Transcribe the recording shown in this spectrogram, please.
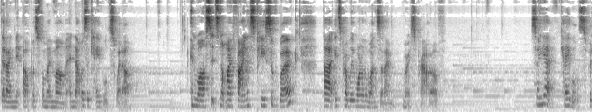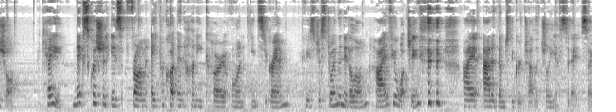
that I knit up was for my mum and that was a cabled sweater. And whilst it's not my finest piece of work, uh, it's probably one of the ones that I'm most proud of. So yeah, cables for sure. Okay, next question is from Apricot and Honey Co on Instagram, who's just joined the knit along. Hi, if you're watching. I added them to the group chat literally yesterday, so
